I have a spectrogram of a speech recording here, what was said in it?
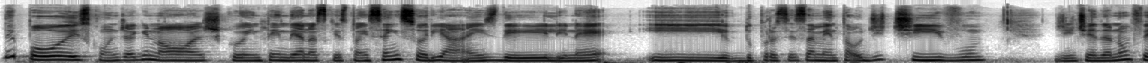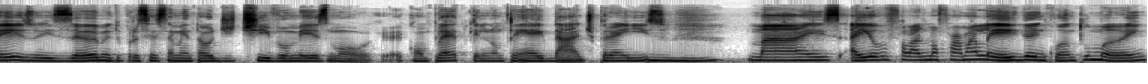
Depois, com o diagnóstico, entendendo as questões sensoriais dele, né, e do processamento auditivo, a gente ainda não fez o exame do processamento auditivo mesmo é completo, porque ele não tem a idade para isso. Uhum. Mas aí eu vou falar de uma forma leiga, enquanto mãe.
